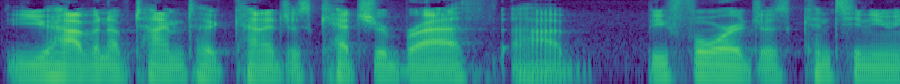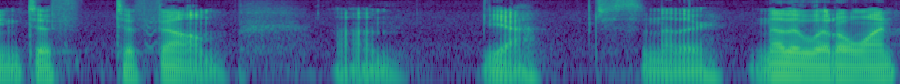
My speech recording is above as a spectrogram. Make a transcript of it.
you have enough time to kind of just catch your breath uh, before just continuing to to film. Um, yeah, just another another little one.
